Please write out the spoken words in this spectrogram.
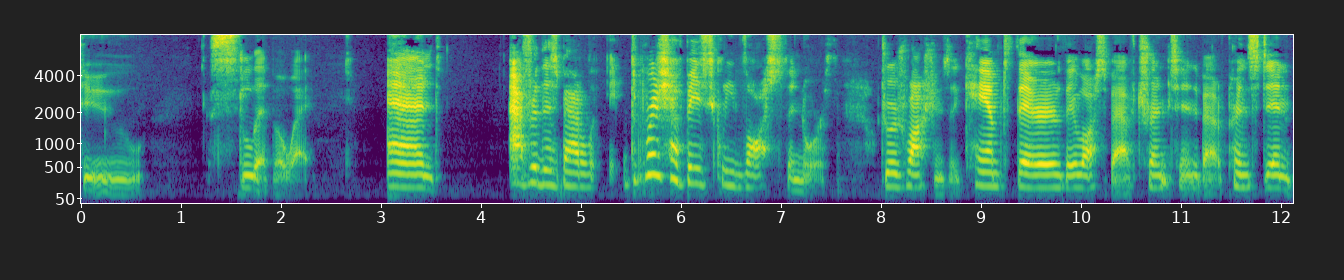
to slip away. And after this battle, the British have basically lost the North. George Washington encamped there. They lost the Battle of Trenton, the Battle of Princeton,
